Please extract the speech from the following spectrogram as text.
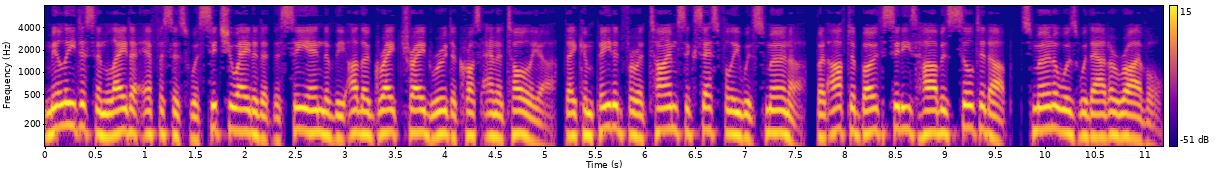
Miletus and later Ephesus were situated at the sea end of the other great trade route across Anatolia. They competed for a time successfully with Smyrna, but after both cities' harbours silted up, Smyrna was without a rival.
